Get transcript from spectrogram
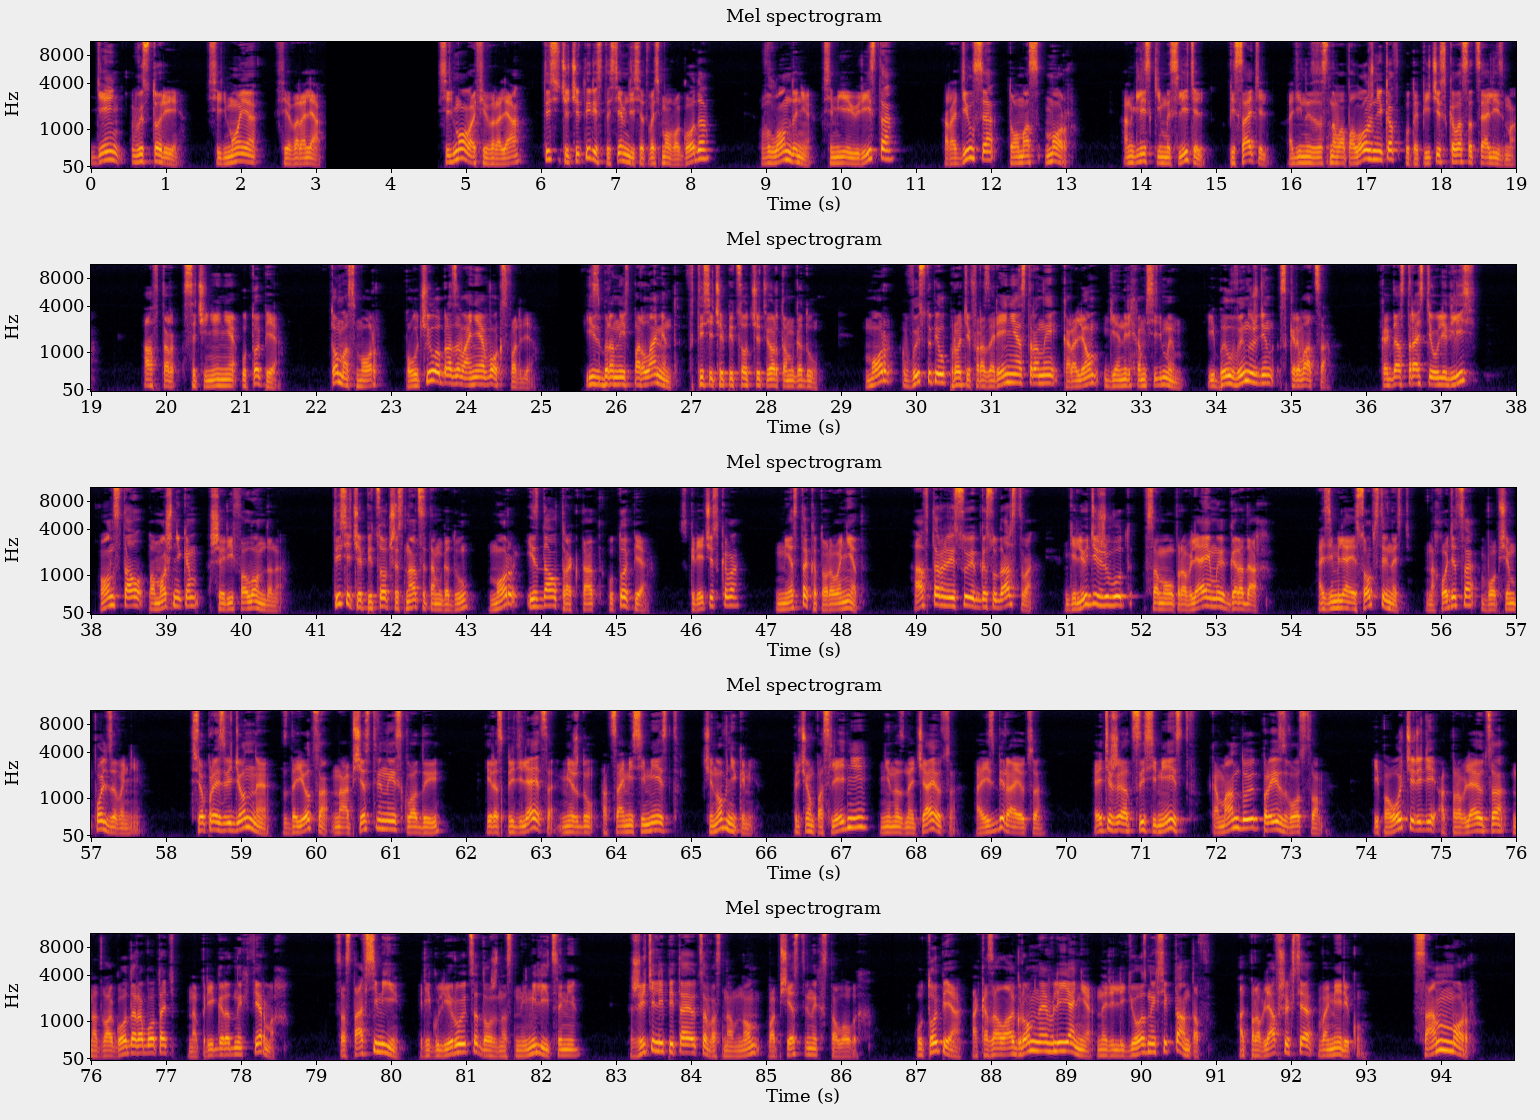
День в истории. 7 февраля. 7 февраля 1478 года в Лондоне в семье юриста родился Томас Мор, английский мыслитель, писатель, один из основоположников утопического социализма, автор сочинения «Утопия». Томас Мор получил образование в Оксфорде. Избранный в парламент в 1504 году, Мор выступил против разорения страны королем Генрихом VII и был вынужден скрываться. Когда страсти улеглись, он стал помощником шерифа Лондона. В 1516 году Мор издал трактат «Утопия» с греческого «места которого нет». Автор рисует государство, где люди живут в самоуправляемых городах, а земля и собственность находятся в общем пользовании. Все произведенное сдается на общественные склады и распределяется между отцами семейств, чиновниками. Причем последние не назначаются, а избираются. Эти же отцы семейств командуют производством и по очереди отправляются на два года работать на пригородных фермах. Состав семьи регулируется должностными лицами. Жители питаются в основном в общественных столовых. Утопия оказала огромное влияние на религиозных сектантов, отправлявшихся в Америку. Сам Мор,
